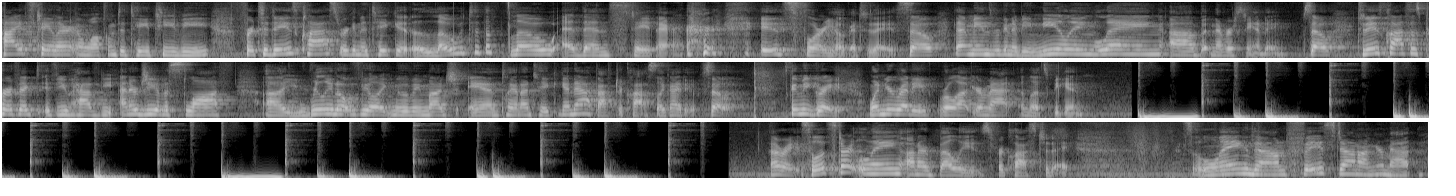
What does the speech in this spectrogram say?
Hi, it's Taylor and welcome to Tay TV. For today's class, we're gonna take it low to the flow and then stay there. it's floor yoga today. So that means we're gonna be kneeling, laying, uh, but never standing. So today's class is perfect if you have the energy of a sloth, uh, you really don't feel like moving much and plan on taking a nap after class like I do. So it's gonna be great. When you're ready, roll out your mat and let's begin. All right, so let's start laying on our bellies for class today. So laying down, face down on your mat.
